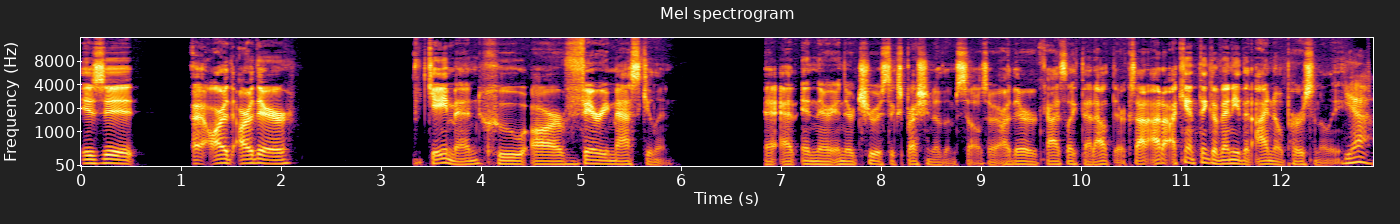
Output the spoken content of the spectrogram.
is it, are, are there gay men who are very masculine at, in their in their truest expression of themselves. Are, are there guys like that out there? Because I, I, I can't think of any that I know personally. Yeah,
